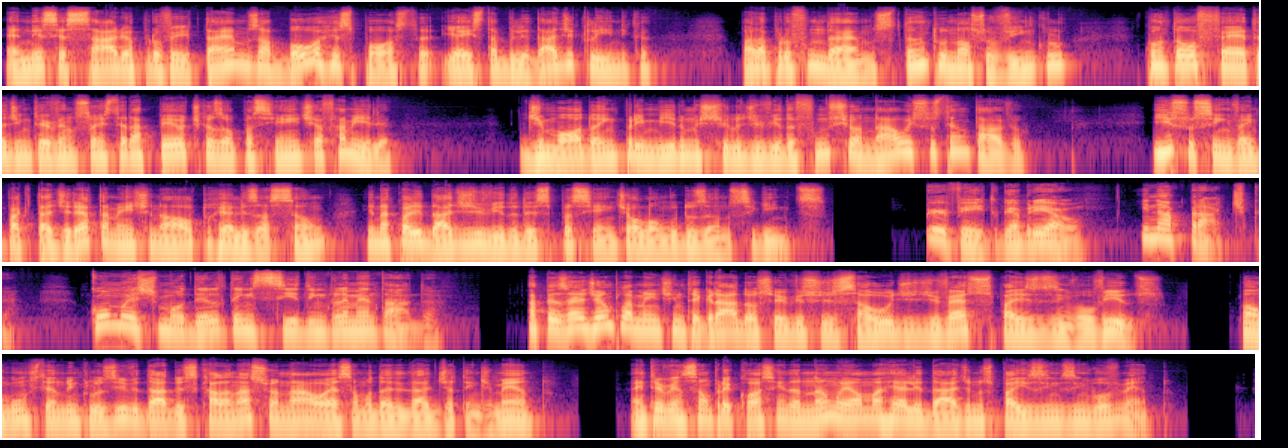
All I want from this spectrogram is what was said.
É necessário aproveitarmos a boa resposta e a estabilidade clínica para aprofundarmos tanto o nosso vínculo quanto a oferta de intervenções terapêuticas ao paciente e à família, de modo a imprimir um estilo de vida funcional e sustentável. Isso sim vai impactar diretamente na autorrealização e na qualidade de vida desse paciente ao longo dos anos seguintes. Perfeito, Gabriel. E na prática, como este modelo tem sido implementado? Apesar de amplamente integrado aos serviços de saúde de diversos países desenvolvidos, com alguns tendo inclusive dado escala nacional a essa modalidade de atendimento, a intervenção precoce ainda não é uma realidade nos países em desenvolvimento.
